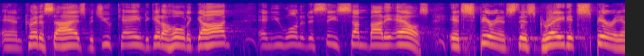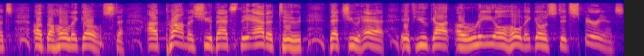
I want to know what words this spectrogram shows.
and criticize, but you came to get a hold of God and you wanted to see somebody else experience this great experience of the Holy Ghost. I promise you that's the attitude that you had if you got a real Holy Ghost experience.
